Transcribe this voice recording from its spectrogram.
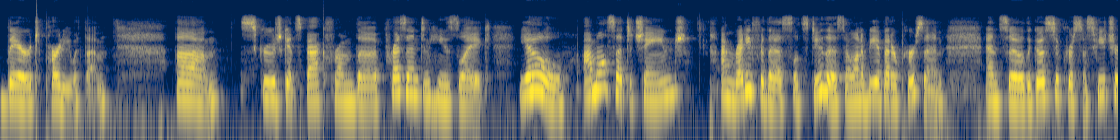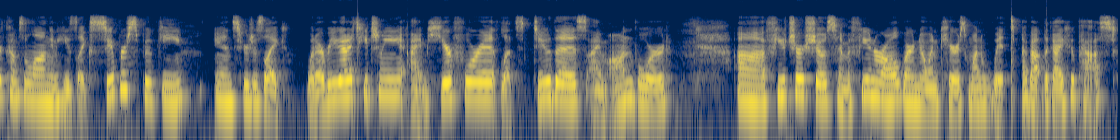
there to party with them. Um, Scrooge gets back from the present and he's like, Yo, I'm all set to change. I'm ready for this. Let's do this. I want to be a better person. And so the ghost of Christmas future comes along and he's like super spooky. And Scrooge is like, Whatever you got to teach me, I'm here for it. Let's do this. I'm on board. Uh, Future shows him a funeral where no one cares one whit about the guy who passed.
